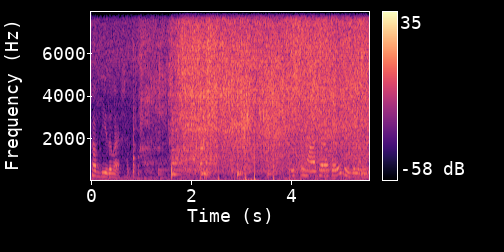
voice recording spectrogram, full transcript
সব দিয়ে দেবো একসাথে। একটু নাড়াচাড়া করে ভেজে নেব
